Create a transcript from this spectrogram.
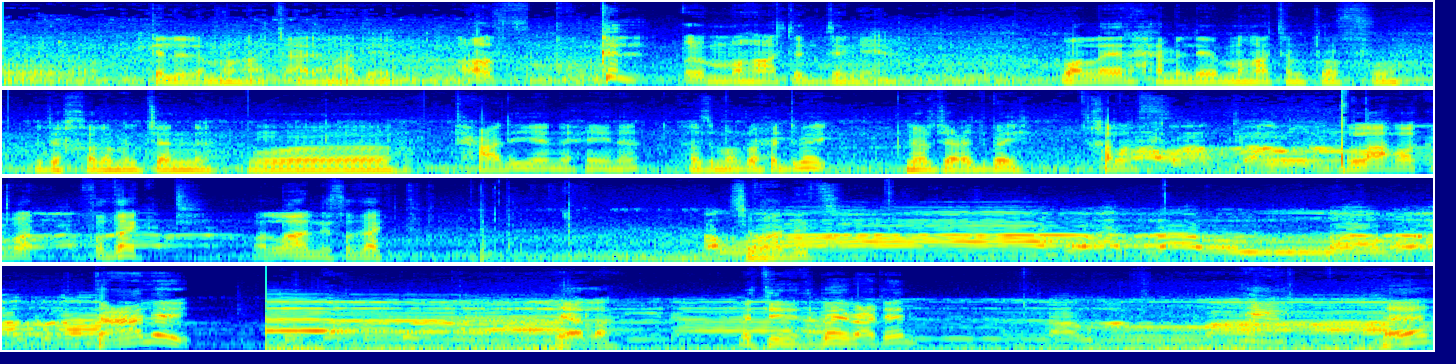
وكل الأمهات على هذه كل أمهات الدنيا. والله يرحم اللي أمهاتهم توفوا يدخلهم الجنة. وحاليا الحين لازم نروح دبي. نرجع دبي. خلاص. الله أكبر. صدقت. والله إني صدقت. الله أكبر. الله أكبر. تعالي. يلا. بتيني دبي بعدين؟ ها؟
